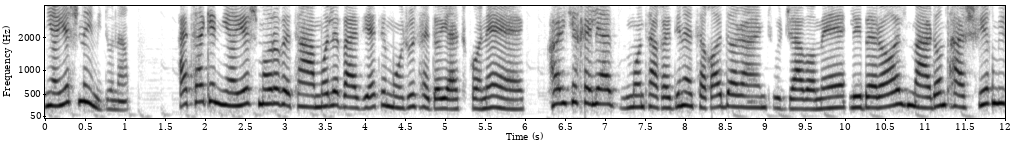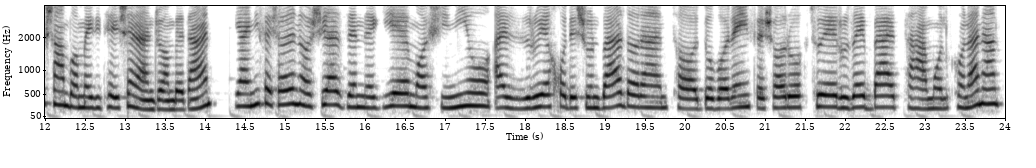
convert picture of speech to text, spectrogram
نیایش نمی‌دونم. حتی اگه نیایش ما رو به تحمل وضعیت موجود هدایت کنه کاری که خیلی از منتقدین اعتقاد دارن تو جوامع لیبرال مردم تشویق میشن با مدیتیشن انجام بدن. یعنی فشار ناشی از زندگی ماشینی و از روی خودشون بردارن تا دوباره این فشار رو توی روزای بعد تحمل کنن.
